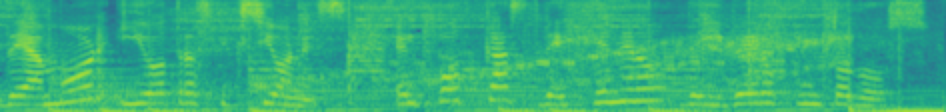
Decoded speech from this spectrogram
De Amor y otras ficciones, el podcast de género de Ibero.2.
